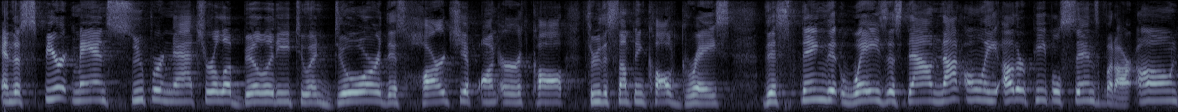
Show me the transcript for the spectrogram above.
and the spirit man's supernatural ability to endure this hardship on earth called through the something called grace this thing that weighs us down not only other people's sins but our own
